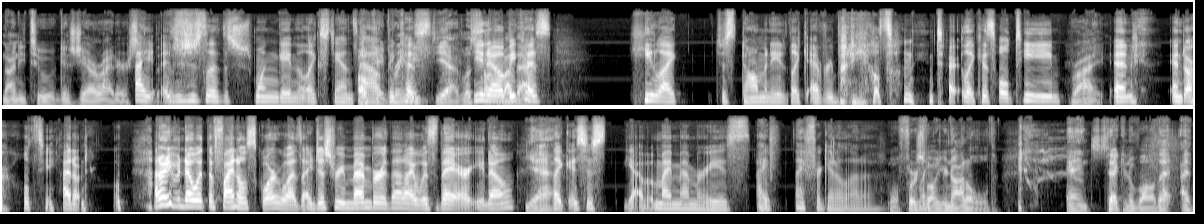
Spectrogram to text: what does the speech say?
'92 against J.R. Rider. So I it's just like this one game that like stands okay, out bring me- because yeah, let's you know about that. because he like just dominated like everybody else on the entire like his whole team right. and and our whole team. I don't know. I don't even know what the final score was. I just remember that I was there. You know. Yeah. like it's just yeah but my memory is i i forget a lot of Well, first of all, you're not old, and second of all, that I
